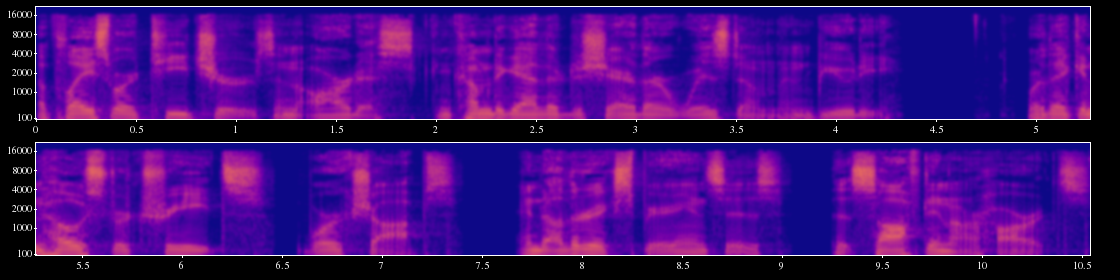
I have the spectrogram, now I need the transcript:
a place where teachers and artists can come together to share their wisdom and beauty, where they can host retreats, workshops, and other experiences that soften our hearts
